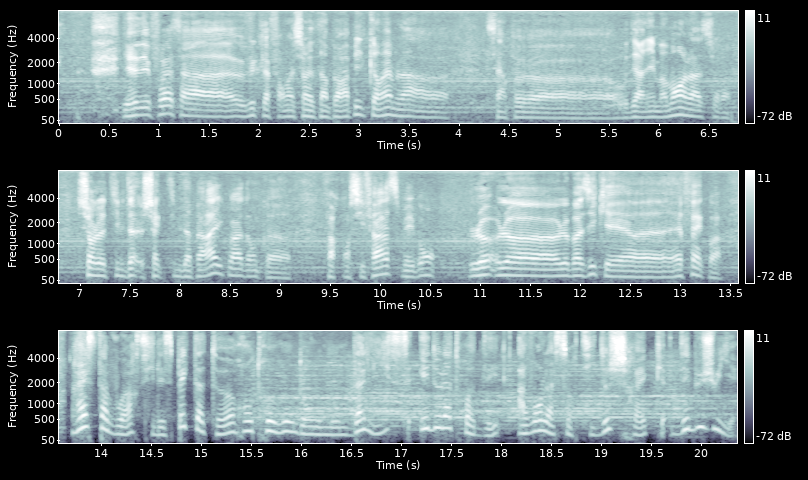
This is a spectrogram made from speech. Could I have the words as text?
il y a des fois, ça, vu que la formation est un peu rapide quand même, là, euh, c'est un peu euh, au dernier moment là sur, sur le type chaque type d'appareil, quoi. Donc, il faut qu'on s'y fasse, mais bon, le, le, basique est, est, fait, quoi. Reste à voir si les spectateurs rentreront dans le monde d'Alice et de la 3D avant la sortie de Shrek début juillet.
